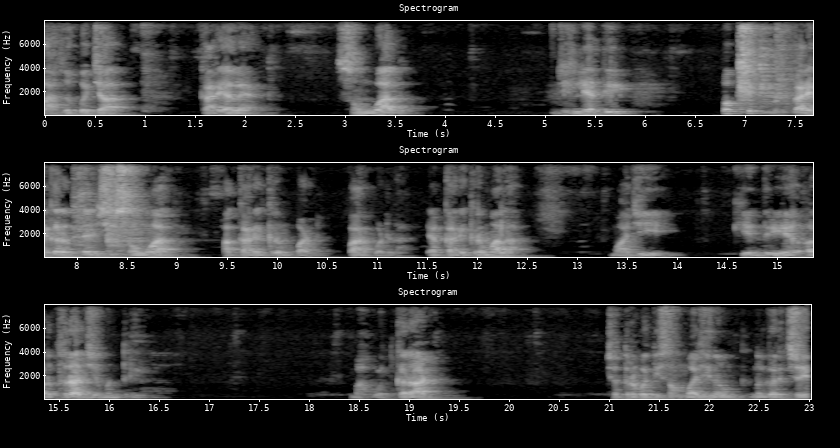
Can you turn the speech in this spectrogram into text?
भाजपच्या कार्यालयात संवाद जिल्ह्यातील पक्ष कार्यकर्त्यांशी संवाद हा कार्यक्रम पाड पार पडला. या कार्यक्रमाला माजी केंद्रीय अर्थराज्यमंत्री भागवत कराड छत्रपती संभाजीनगरचे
